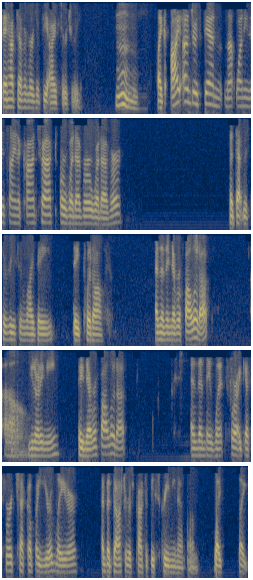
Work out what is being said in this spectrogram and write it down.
They have to have emergency eye surgery. Mm. Like I understand not wanting to sign a contract or whatever or whatever, but that was the reason why they they put off, and then they never followed up. Oh, you know what I mean? They never followed up, and then they went for I guess for a checkup a year later, and the doctor was practically screaming at them, like like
